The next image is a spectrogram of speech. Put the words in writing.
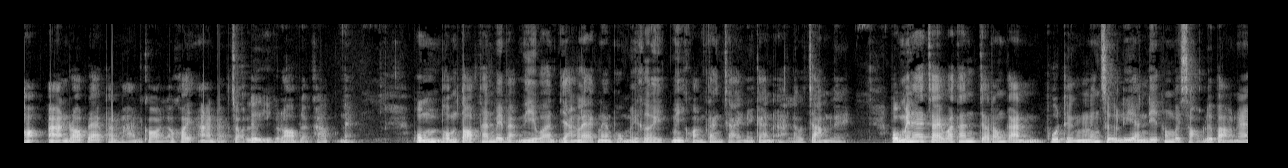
ๆอ่านรอบแรกผ่านๆก่อน แล้วค่อยอ่านแบบเจาะลึกอีกรอบเหรอครับเนี่ยผมผมตอบท่านไปแบบนี้ว่าอย่างแรกนะผมไม่เคยมีความตั้งใจในการอ่านแล้วจำเลย ผมไม่แน่ใจว่าท่านจะต้องการพูดถึงหนังสือเรียนที่ต้องไปสอบหรือเปล่านะ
